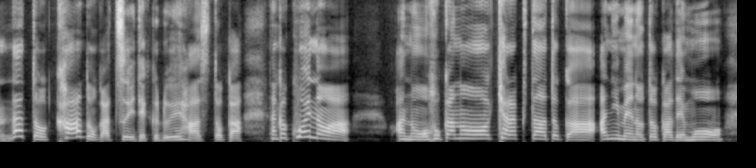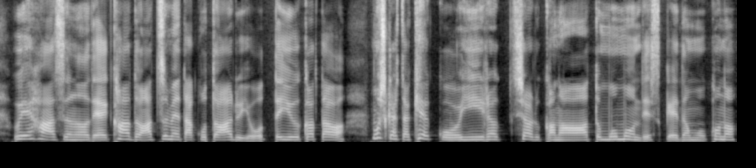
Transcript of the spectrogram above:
番だとカードがついてくるウェハースとか、なんかこういうのは、あの、他のキャラクターとか、アニメのとかでも、ウェハースのでカード集めたことあるよっていう方は、もしかしたら結構いらっしゃるかなとも思うんですけれども、この、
